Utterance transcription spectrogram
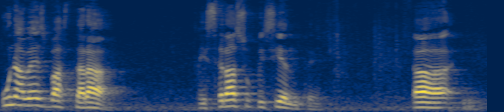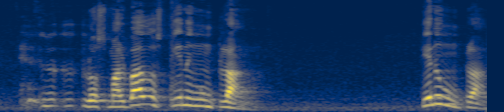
Una vez bastará y será suficiente. Ah, los malvados tienen un plan. Tienen un plan.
